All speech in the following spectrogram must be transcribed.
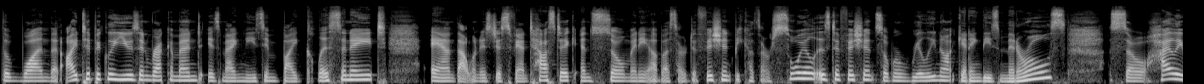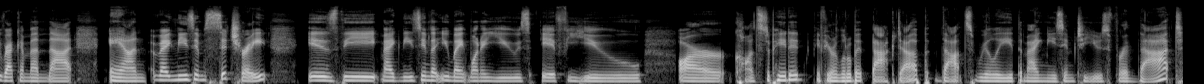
the one that I typically use and recommend is magnesium biglycinate. And that one is just fantastic. And so many of us are deficient because our soil is deficient. So we're really not getting these minerals. So highly recommend that. And magnesium citrate is the magnesium that you might want to use if you are constipated, if you're a little bit backed up. That's really the magnesium to use for that.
